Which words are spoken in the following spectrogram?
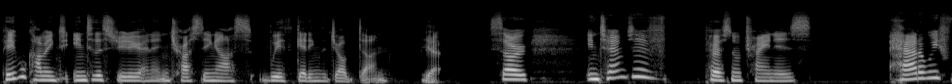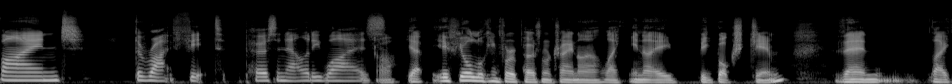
people coming to, into the studio and entrusting us with getting the job done. Yeah. So, in terms of personal trainers, how do we find the right fit personality wise? Oh, yeah. If you're looking for a personal trainer like in a big box gym, then like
